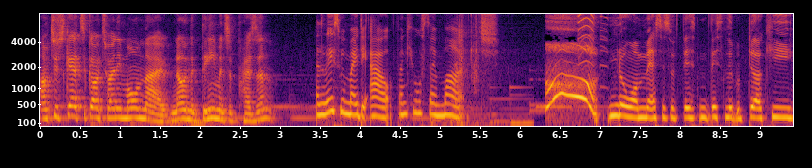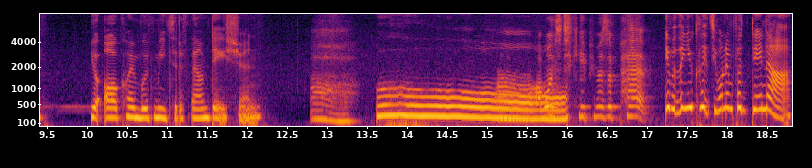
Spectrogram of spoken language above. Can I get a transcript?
I'm too scared to go to any more now, knowing the demons are present. At least we made it out. Thank you all so much. Oh! no one messes with this this little ducky. You're all coming with me to the foundation. Ah. Oh, Oh. I wanted to keep him as a pet. Yeah, but then you clicked you want him for dinner.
